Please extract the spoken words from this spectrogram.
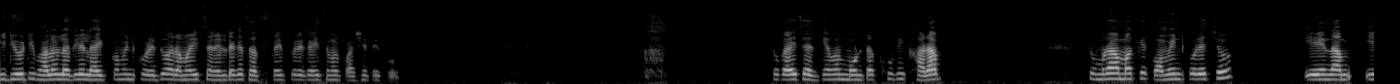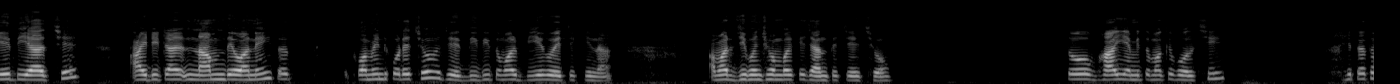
ভিডিওটি ভালো লাগলে লাইক, কমেন্ট করে দিও। আর আমার এই চ্যানেলটাকে সাবস্ক্রাইব করে গাইস আমার পাশে থেকো। তো গাইস আজকে আমার মনটা খুবই খারাপ। তোমরা আমাকে কমেন্ট করেছ, এ নাম, এ দেওয়া আছে, আইডিটার নাম দেওয়া নেই। তো কমেন্ট করেছ যে, দিদি, তোমার বিয়ে হয়েছে কি না আমার জীবন সম্পর্কে জানতে চেয়েছো। তো ভাই, আমি তোমাকে বলছি এটা তো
